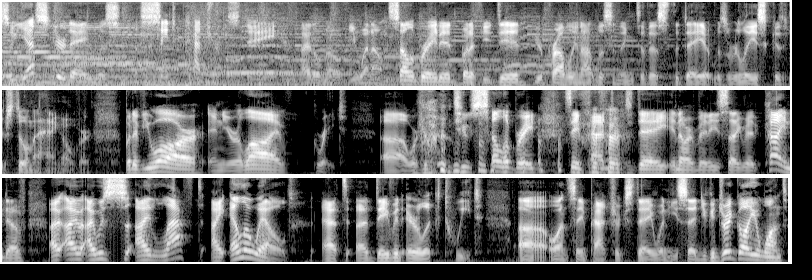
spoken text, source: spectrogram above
so yesterday was St. Patrick's Day. I don't know if you went out and celebrated, but if you did, you're probably not listening to this the day it was released because you're still in a hangover. But if you are and you're alive, great. Uh, we're going to celebrate St. Patrick's Day in our mini segment. Kind of. I, I, I was I laughed. I LOL'd at a David Ehrlich tweet uh, on St. Patrick's Day when he said, "You can drink all you want,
